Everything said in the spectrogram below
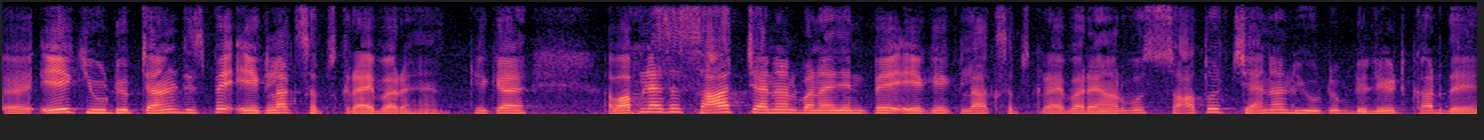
एक यूट्यूब चैनल जिस पे एक लाख सब्सक्राइबर हैं ठीक है? अब आपने ऐसे सात चैनल बनाए जिन पे एक एक लाख सब्सक्राइबर हैं और वो सातों चैनल यूट्यूब डिलीट कर दे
